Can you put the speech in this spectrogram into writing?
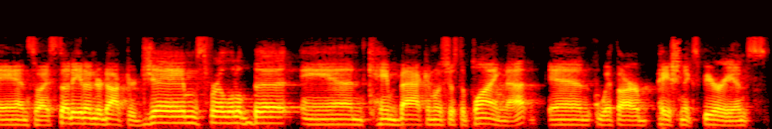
And so I studied under Dr. James for a little bit and came back and was just applying that and with our patient experience.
